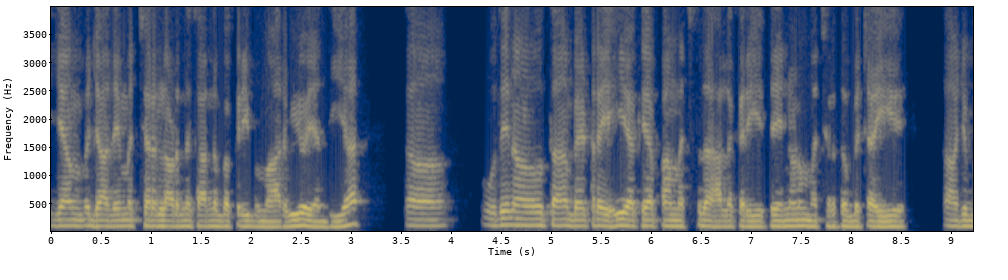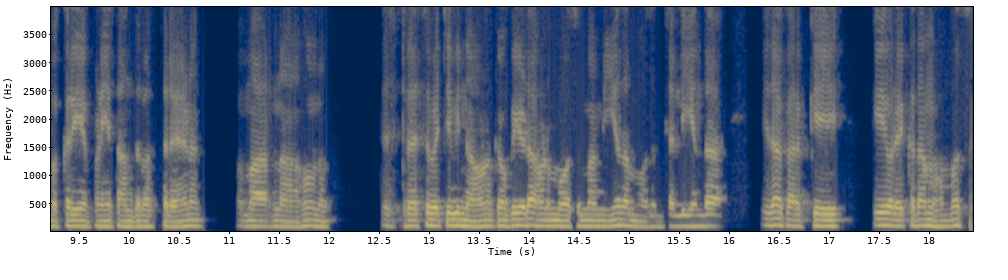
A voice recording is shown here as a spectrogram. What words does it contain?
ਜਾਂ ਜ਼ਿਆਦਾ ਮੱਛਰ ਲੜਨ ਕਾਰਨ ਬੱਕਰੀ ਬਿਮਾਰ ਵੀ ਹੋ ਜਾਂਦੀ ਆ, ਤਾਂ ਉਹਦੇ ਨਾਲੋਂ ਤਾਂ ਬੈਟਰ ਇਹੀ ਆ ਕਿ ਆਪਾਂ ਮੱਛਰ ਦਾ ਹੱਲ ਕਰੀਏ ਤੇ ਇਹਨਾਂ ਨੂੰ ਮੱਛਰ ਤੋਂ ਬਚਾਈਏ, ਤਾਂ ਜੋ ਬੱਕਰੀਆਂ ਆਪਣੀਆਂ ਤੰਦਰੁਸਤ ਰਹਿਣ, ਬਿਮਾਰ ਨਾ ਹੋਣ ਤੇ ਸਟ੍ਰੈਸ ਵਿੱਚ ਵੀ ਨਾ ਹੋਣ, ਕਿਉਂਕਿ ਜਿਹੜਾ ਹੁਣ ਮੌਸਮ ਆ, ਮੀਂਹਾਂ ਦਾ ਮੌਸਮ ਚੱਲੀ ਜਾਂਦਾ, ਇਹਦਾ ਕਰਕੇ ਕਿ ਹੋਰ ਇੱਕਦਮ ਹਮਸ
